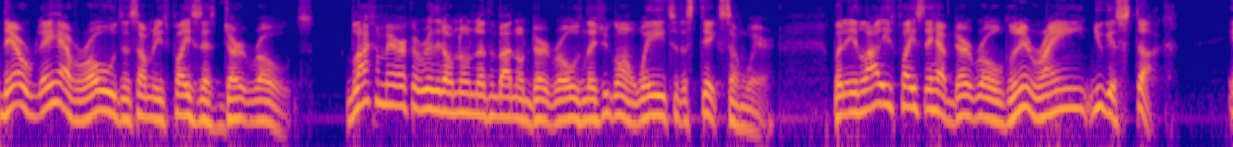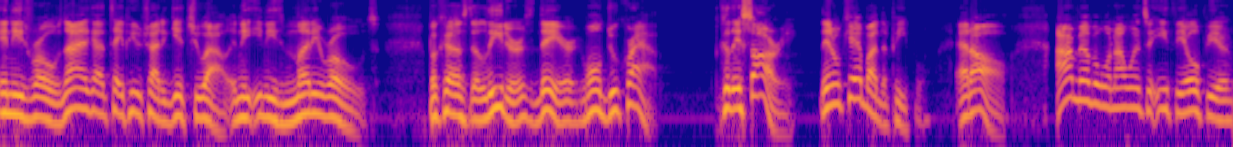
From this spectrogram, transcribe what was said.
there, they have roads in some of these places that's dirt roads Black America really don't know nothing about no dirt roads unless you're going way to the stick somewhere. But in a lot of these places, they have dirt roads. When it rains, you get stuck in these roads. Now I got to take people try to get you out in, the, in these muddy roads because the leaders there won't do crap because they're sorry. They don't care about the people at all. I remember when I went to Ethiopia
